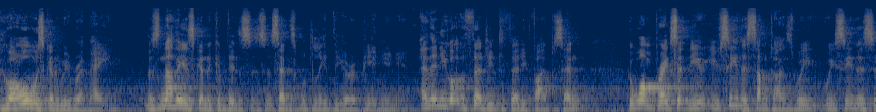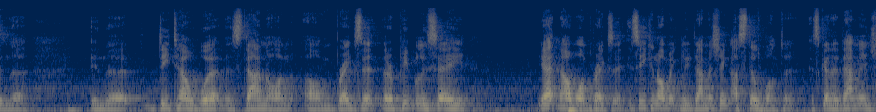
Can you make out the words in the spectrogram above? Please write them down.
who are always going to be remain. There's nothing that's going to convince us it's sensible to leave the European Union. And then you've got the 30 to 35% who want Brexit. You, you see this sometimes. We, we see this in the, in the detailed work that's done on, on Brexit. There are people who say, yeah, no, I want Brexit. It's economically damaging. I still want it. It's going to damage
